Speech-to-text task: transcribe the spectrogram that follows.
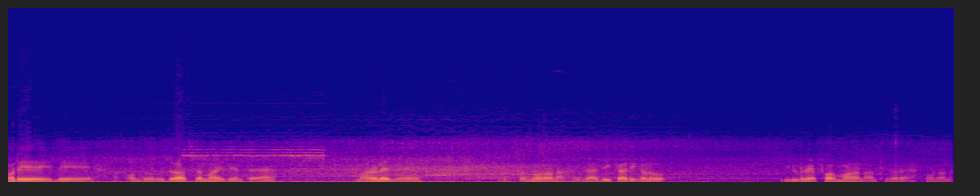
ನೋಡಿ, ಇಲ್ಲಿ ಒಂದು ರುದ್ರಾಶ್ರಮ ಇದೆ ಅಂತೆ. ಮರಳಲ್ಲಿ. ಸೊ ನೋಡೋಣ. ಇಲ್ಲಿ ಅಧಿಕಾರಿಗಳು ಇಲ್ಲಿ ರೆಫರ್ ಮಾಡೋಣ ಅಂತಿದ್ದಾರೆ. ನೋಡೋಣ.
